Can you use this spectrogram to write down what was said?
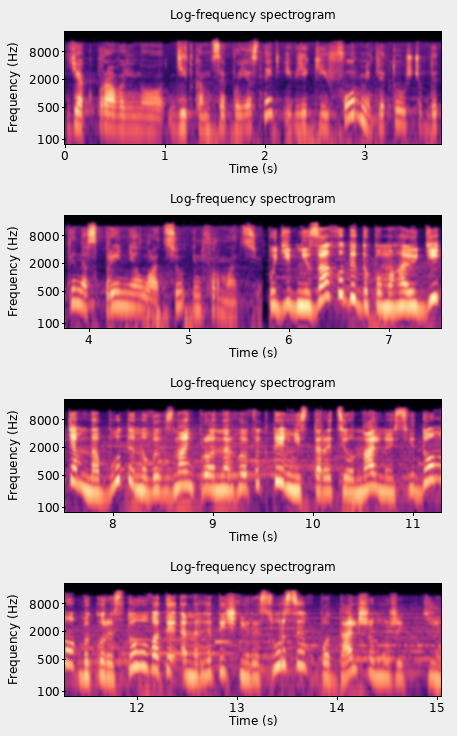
як правильно діткам це пояснить, і в якій формі для того, щоб дитина сприйняла цю інформацію. Подібні заходи допомагають дітям набути нових знань про енергоефективність та раціонально і свідомо використовувати енергетичні ресурси в подальшому житті.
